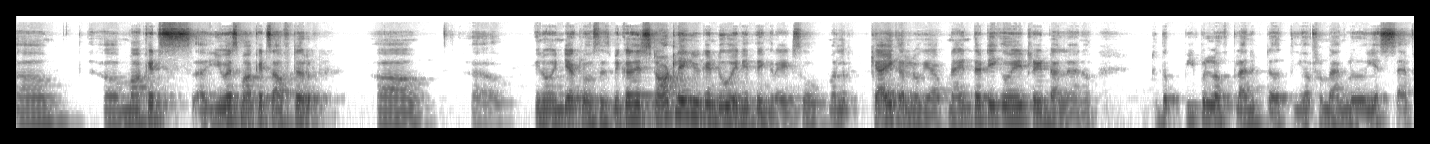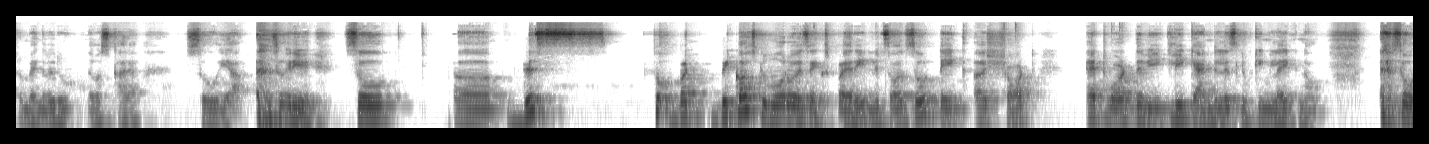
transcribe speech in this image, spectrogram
uh, uh, markets us markets after you know India closes because it's not like you can do anything right so मतलब क्या ही कर लोगे आप 9:30 को ही ट्रेड डालना है ना to the people of planet earth you're from bangalore yes i'm from bangalore namaskara so yeah so anyway so uh, this so but because tomorrow is expiry let's also take a shot at what the weekly candle is looking like now so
